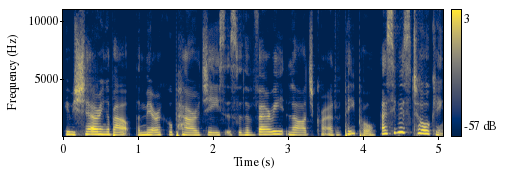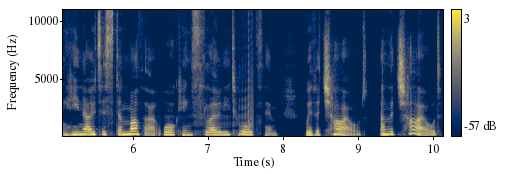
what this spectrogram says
he was sharing about the miracle power of Jesus with a very large crowd of people. As he was talking, he noticed a mother walking slowly towards him with a child, and the child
